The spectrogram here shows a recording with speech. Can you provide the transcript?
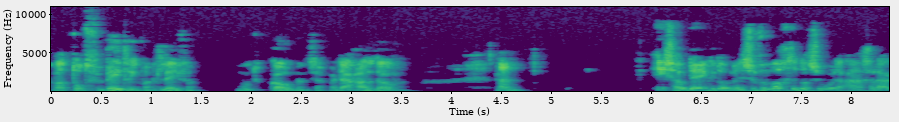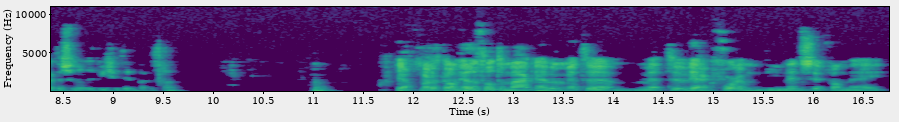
wat tot verbetering van het leven moet komen, zeg maar. Daar gaat het over. Nou, ik zou denken dat mensen verwachten dat ze worden aangeraakt als ze naar de fysiotherapeut gaan. Ja, maar dat kan heel veel te maken hebben met, eh, met de werkvorm die mensen van mij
